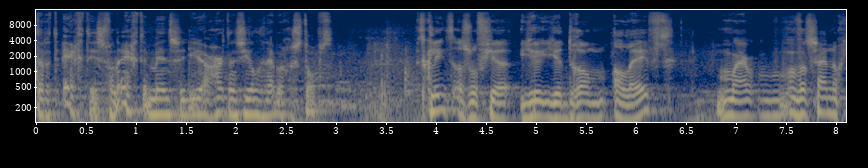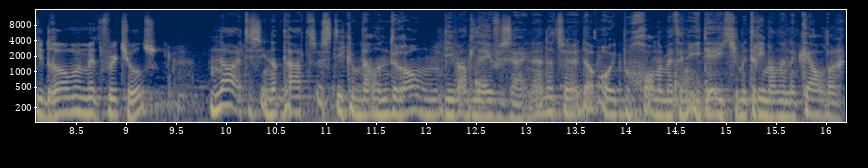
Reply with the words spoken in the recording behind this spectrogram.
dat het echt is. Van echte mensen die daar hart en ziel in hebben gestopt. Het klinkt alsof je je, je droom al leeft. Maar wat zijn nog je dromen met rituals? Nou, het is inderdaad stiekem wel een droom die we aan het leven zijn. Hè? Dat we er ooit begonnen met een ideetje met drie man in een kelder.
